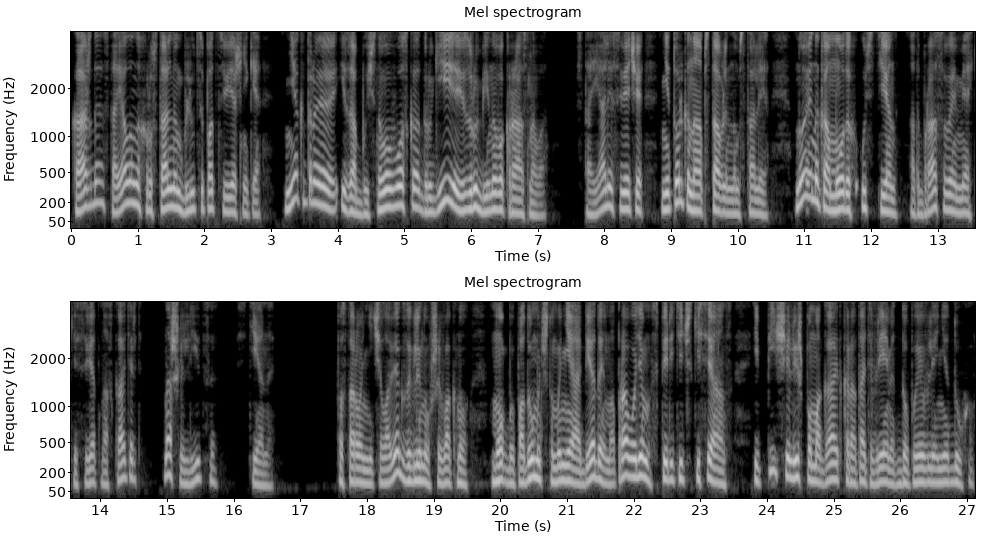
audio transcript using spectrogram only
Каждая стояла на хрустальном блюдце-подсвечнике, некоторые из обычного воска, другие из рубиново-красного. Стояли свечи не только на обставленном столе, но и на комодах у стен, отбрасывая мягкий свет на скатерть, наши лица, стены. Посторонний человек, заглянувший в окно, мог бы подумать, что мы не обедаем, а проводим спиритический сеанс, и пища лишь помогает коротать время до появления духов.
